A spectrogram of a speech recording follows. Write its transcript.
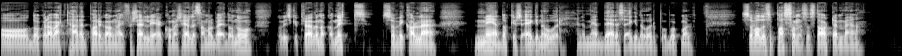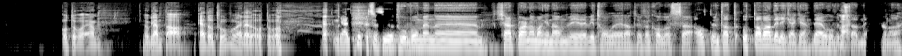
og, dere har vært her et par ganger i forskjellige kommersielle samarbeid. Og nå, når vi skulle prøve noe nytt, som vi kaller med deres egne ord, eller med deres egne ord på bokmål, så var det så passende å starte med Ottovo igjen. Nå glemte jeg av. Er det Otovo, eller er det Ottovo? jeg liker best å si Otovo, men uh, kjært barn har mange navn. Vi, vi, tåler at du kan kalle oss uh, alt unntatt Ottawa. Det liker jeg ikke. Det er jo hovedstaden Nei. i Canada.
